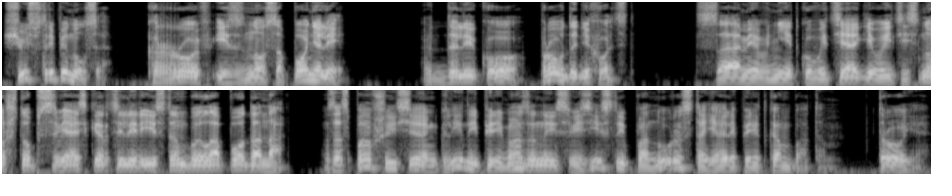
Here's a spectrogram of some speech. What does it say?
Щусь встрепенулся. «Кровь из носа, поняли?» «Далеко, провода не хватит. «Сами в нитку вытягиваетесь, но чтоб связь к артиллеристам была подана!» Заспавшиеся, глиной перемазанные связисты понуро стояли перед комбатом. Трое.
